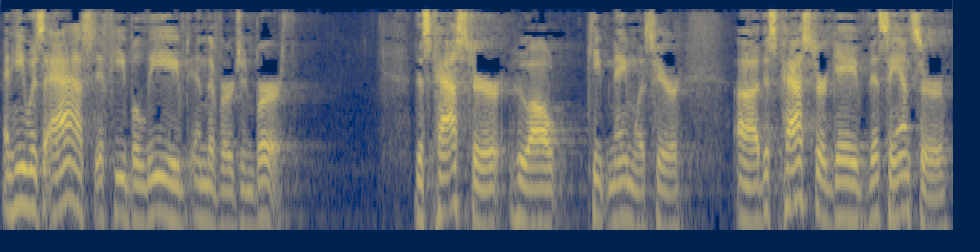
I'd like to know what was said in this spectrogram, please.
and he was asked if he believed in the virgin birth. This pastor, who I'll keep nameless here. Uh, this pastor gave this answer.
